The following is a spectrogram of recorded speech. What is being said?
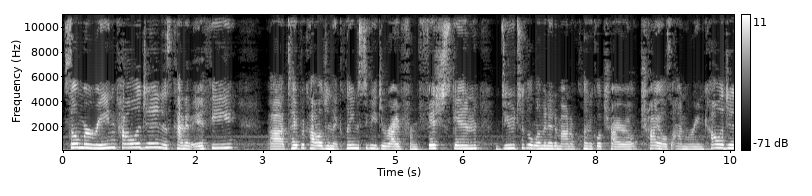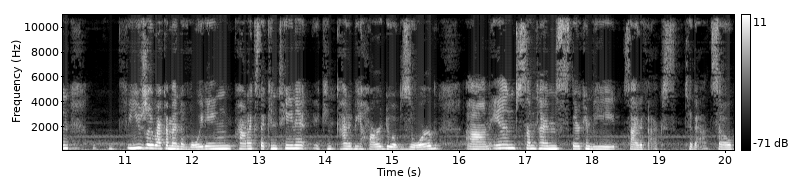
So marine collagen is kind of iffy. Uh, type of collagen that claims to be derived from fish skin due to the limited amount of clinical trial, trials on marine collagen we usually recommend avoiding products that contain it. It can kind of be hard to absorb, um, and sometimes there can be side effects to that. So,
